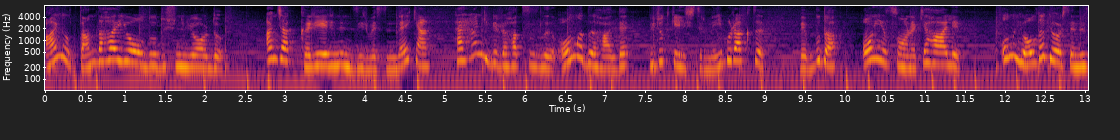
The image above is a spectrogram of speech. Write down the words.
Arnold'dan daha iyi olduğu düşünülüyordu. Ancak kariyerinin zirvesindeyken herhangi bir rahatsızlığı olmadığı halde vücut geliştirmeyi bıraktı ve bu da 10 yıl sonraki hali. Onu yolda görseniz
